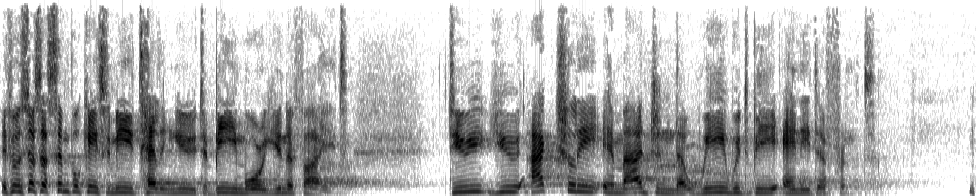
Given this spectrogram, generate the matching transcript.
If it was just a simple case of me telling you to be more unified? Do you actually imagine that we would be any different?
